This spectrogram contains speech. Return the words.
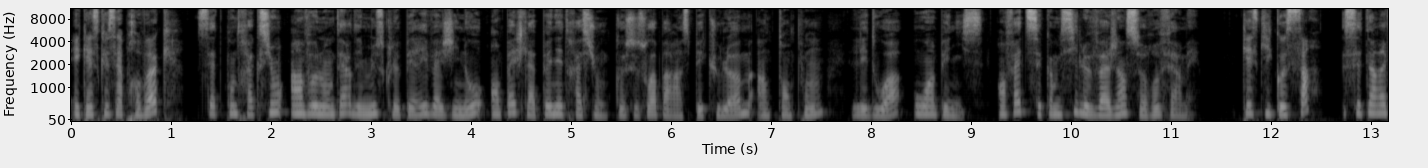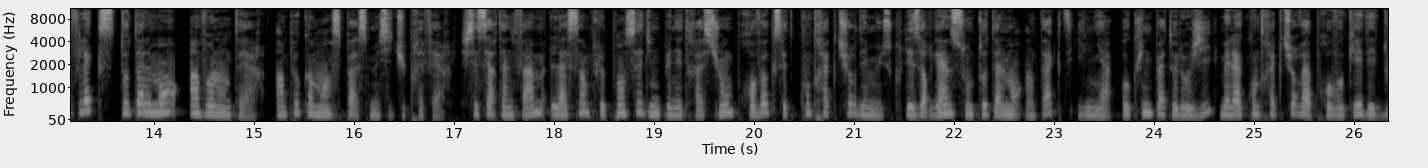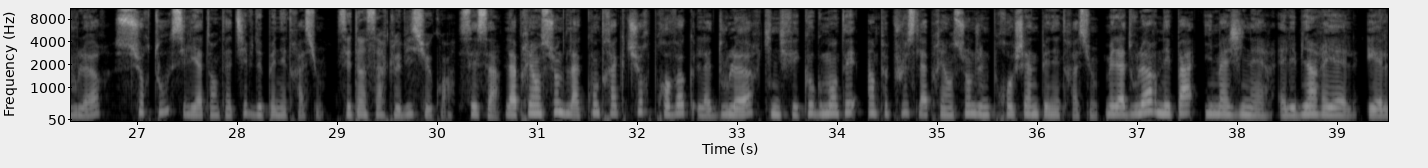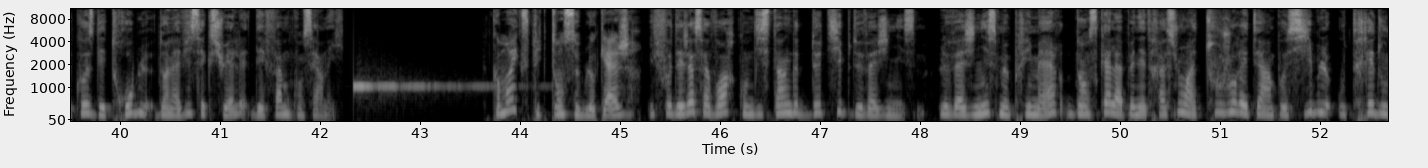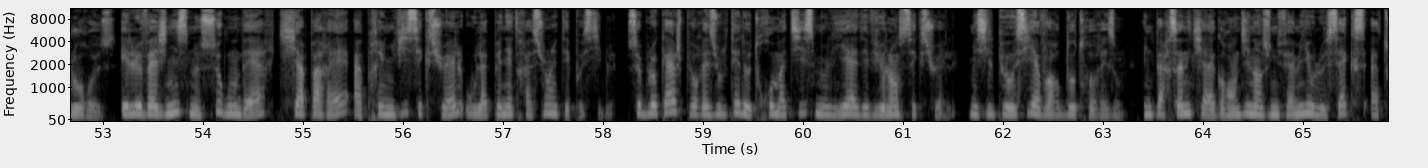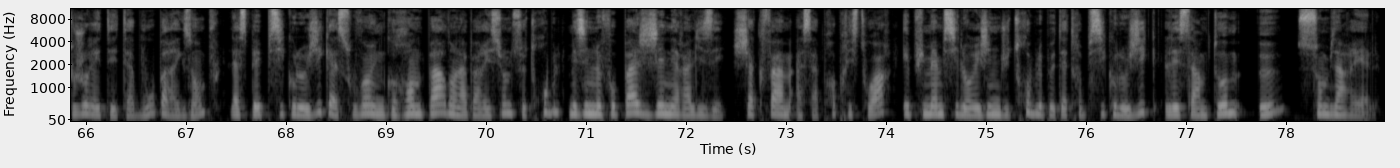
Et qu'est-ce que ça provoque? Cette contraction involontaire des muscles périvaginaux empêche la pénétration, que ce soit par un spéculum, un tampon, les doigts ou un pénis. En fait, c'est comme si le vagin se refermait. Qu'est-ce qui cause ça? C'est un réflexe totalement involontaire, un peu comme un spasme si tu préfères. Chez certaines femmes, la simple pensée d'une pénétration provoque cette contracture des muscles. Les organes sont totalement intacts, il n'y a aucune pathologie, mais la contracture va provoquer des douleurs, surtout s'il y a tentative de pénétration. C'est un cercle vicieux, quoi. C'est ça. L'appréhension de la contracture provoque la douleur qui ne fait qu'augmenter un peu plus l'appréhension d'une prochaine pénétration. Mais la douleur n'est pas imaginaire, elle est bien réelle, et elle cause des troubles dans la vie sexuelle des femmes concernées. Comment explique-t-on ce blocage? Il faut déjà savoir qu'on distingue deux types de vaginisme. Le vaginisme primaire, dans ce cas la pénétration a toujours été impossible ou très douloureuse. Et le vaginisme secondaire qui apparaît après une vie sexuelle où la pénétration était possible. Ce blocage peut résulter de traumatismes liés à des violences sexuelles, mais il peut aussi avoir d'autres raisons. Une personne qui a grandi dans une famille où le sexe a toujours été tabou, par exemple, l'aspect psychologique a souvent une grande part dans l'apparition de ce trouble, mais il ne faut pas généraliser. Chaque femme a sa propre histoire, et puis même si l'origine du trouble peut être psychologique, les symptômes, eux, sont bien réels.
